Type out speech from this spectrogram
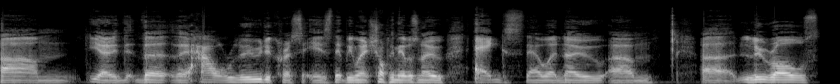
um, you know, the, the, the, how ludicrous it is that we went shopping. There was no eggs. There were no, um, uh, loo rolls,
